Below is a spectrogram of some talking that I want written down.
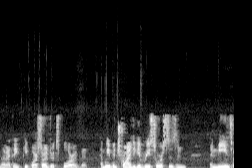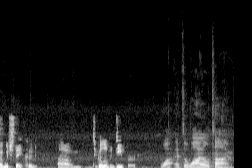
that I think people are starting to explore. That, and we've been trying to give resources and, and means by which they could um, to go a little bit deeper. Wa- It's a wild time.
